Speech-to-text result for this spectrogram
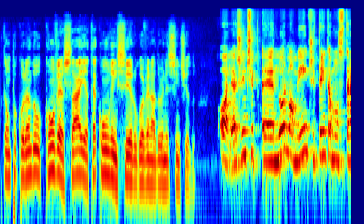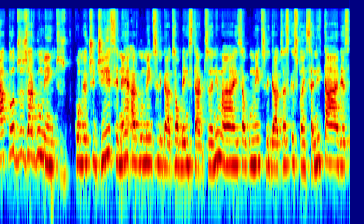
estão procurando conversar e até convencer o governador nesse sentido? Olha, a gente é, normalmente tenta mostrar todos os argumentos, como eu te disse, né? Argumentos ligados ao bem-estar dos animais, argumentos ligados às questões sanitárias,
